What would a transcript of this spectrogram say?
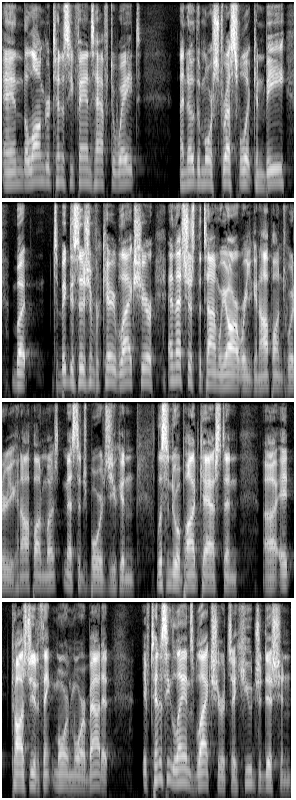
And the longer Tennessee fans have to wait, I know the more stressful it can be, but it's a big decision for Kerry Blackshear, and that's just the time we are where you can hop on Twitter, you can hop on message boards, you can listen to a podcast, and uh, it caused you to think more and more about it. If Tennessee lands Blackshear, it's a huge addition.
